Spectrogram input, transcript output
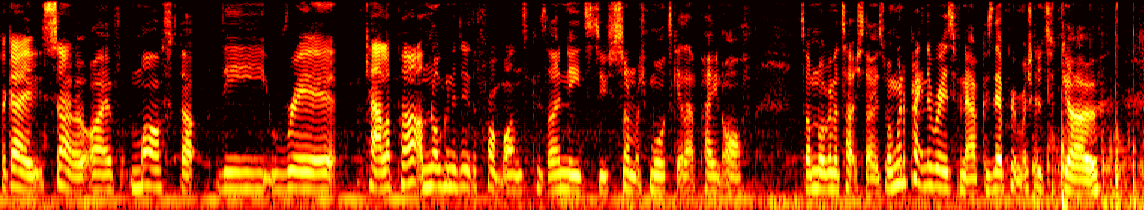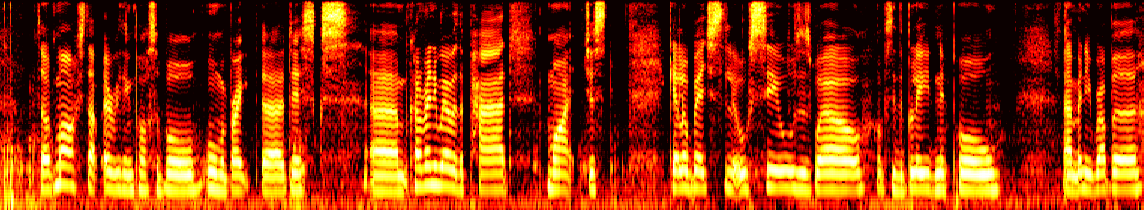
Okay, so I've masked up the rear caliper. I'm not going to do the front ones because I need to do so much more to get that paint off. So I'm not going to touch those. But I'm going to paint the rears for now because they're pretty much good to go. So I've masked up everything possible, all my brake uh, discs, um, kind of anywhere with a pad, might just get a little bit, just little seals as well, obviously the bleed nipple, um, any rubber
